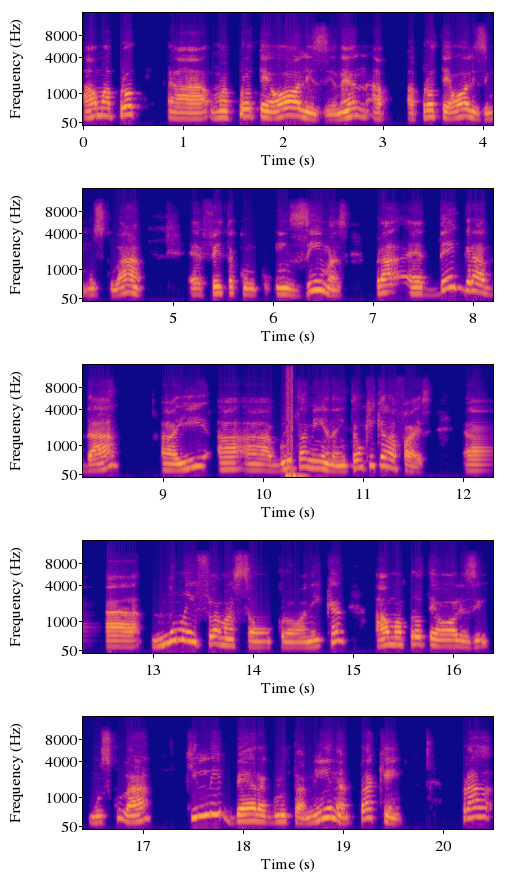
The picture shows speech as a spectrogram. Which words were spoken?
há uma, pro, há uma proteólise, né? A, a, proteólise muscular é feita com enzimas para é, degradar aí a, a, glutamina. Então, o que, que ela faz? A, a, numa inflamação crônica, há uma proteólise muscular que libera glutamina para quem? Para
